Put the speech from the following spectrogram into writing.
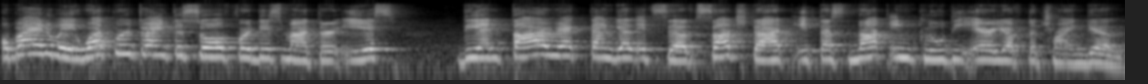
Oh, by the way, what we're trying to solve for this matter is the entire rectangle itself such that it does not include the area of the triangle.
